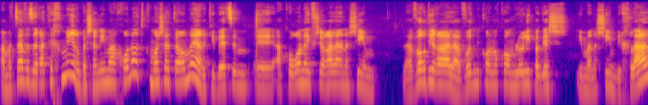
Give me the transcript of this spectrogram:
המצב הזה רק החמיר בשנים האחרונות כמו שאתה אומר כי בעצם uh, הקורונה אפשרה לאנשים לעבור דירה, לעבוד מכל מקום, לא להיפגש עם אנשים בכלל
